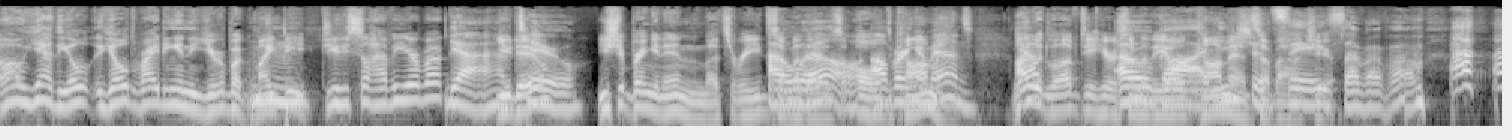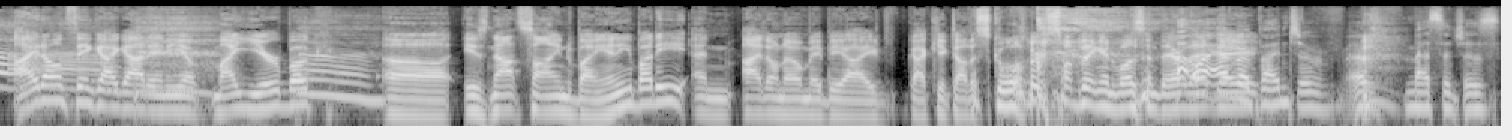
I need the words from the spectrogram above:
Oh yeah, the old the old writing in the yearbook might be. Do you still have a yearbook? Mm-hmm. Yeah, I you do. two. You should bring it in. and Let's read I some of those will. old I'll bring comments. in. I would love to hear some oh of the God, old comments you about see you. some of them. I don't think I got any of my yearbook. Uh, is not signed by anybody, and I don't know. Maybe I got kicked out of school or something and wasn't there oh, I have a bunch of, of messages,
